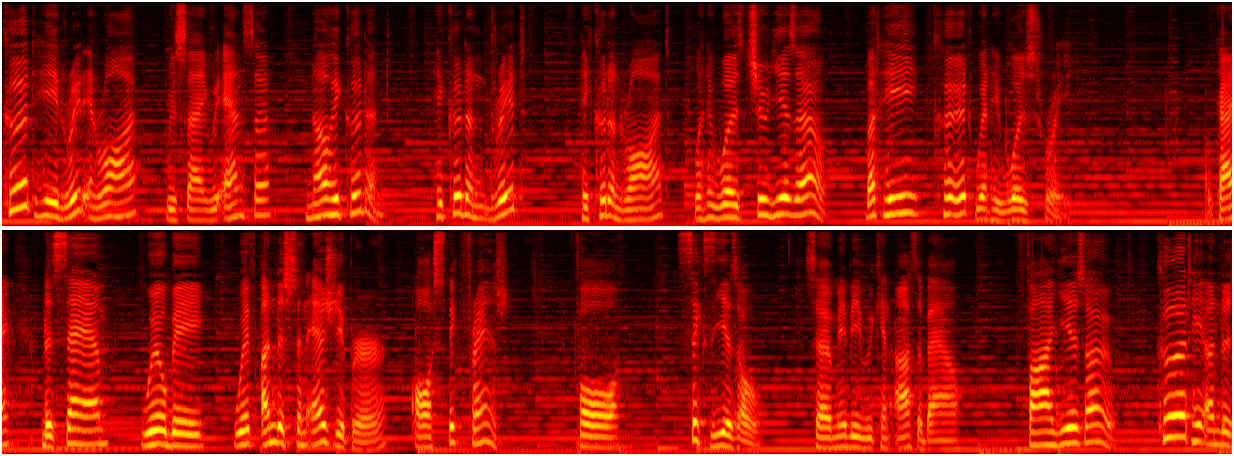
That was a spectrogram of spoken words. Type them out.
could he read and write? We say, we answer, no, he couldn't. He couldn't read, he couldn't write when he was two years old, but he could when he was three. Okay, the same will be with understand algebra or speak French for six years old. So maybe we can ask about five years old. Could he, under,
